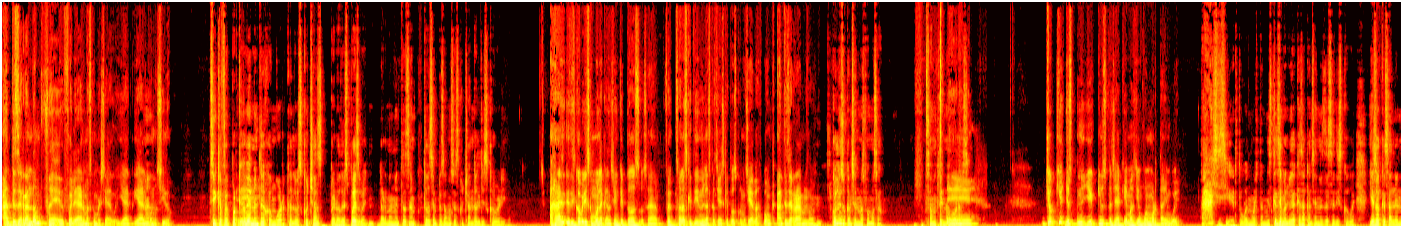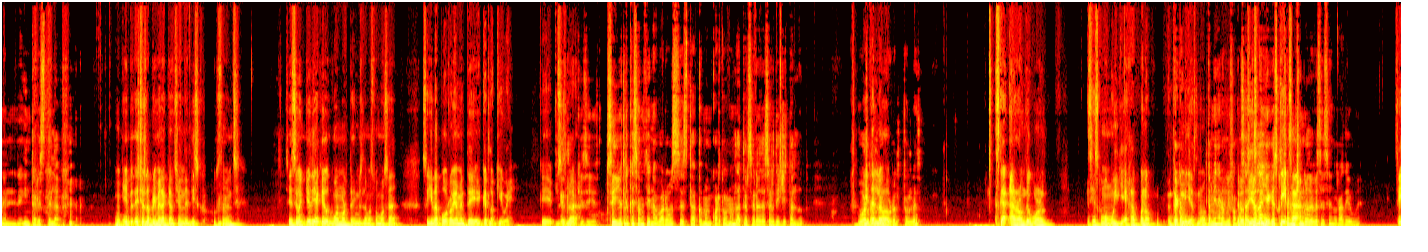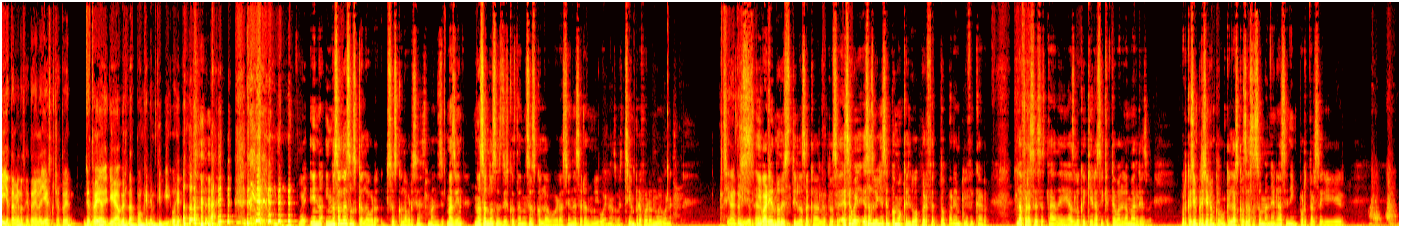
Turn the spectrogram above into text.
Antes de Random, fue, fue era el más comercial, güey, ya, ya el Ah. conocido. Sí, que fue porque Eh. obviamente el Homework lo escuchas, pero después, güey. Normalmente todos, em- empezamos escuchando el Discovery, güey. Ajá, el Discovery es como la canción que todos, o sea, fue- son las que tienen las canciones que todos conocían Daft Punk antes de Ram, ¿no? ¿Cuál es su canción más famosa? Something? Eh, yo, qui- yo, yo quiero pensar que más bien One More Time, güey. Ay, sí, es cierto, One More Time. Es que se me olvida que esa canción es de ese disco, güey. Y eso que sale en el Interstellar. Eh, De hecho, es la primera canción del disco, justamente. Sí, según- yo diría que One More Time es la más famosa, seguida por, obviamente, Get Lucky, güey. Que pues, es Es la... lo que sí. Sí, yo creo que Something Us está como en cuarto, ¿no? La tercera de ser Digital Love. O Digital Love. World, tal vez. Es que Around the World sí es como muy vieja, bueno, entre Pero comillas, ¿no? También era muy famosa. sí yo la como- llegué a escuchar sí, o sea- un chingo de veces en radio, güey. Sí, yo también, o sea, yo también la llegué a escuchar. todavía- Yo todavía llegué a ver Daft Punk en MTV, güey. Y, no, y no solo sus, sus colaboraciones, más, más bien, no solo sus discos, también sus colaboraciones eran muy buenas, güey. Siempre fueron muy buenas. Sí, Y, sí, variando de estilos a cada rato. O sea, ese güey, esos güeyes son como que el dúo perfecto para amplificar la frase es esta de haz lo que quieras y que te valga madres, güey. Porque siempre hicieron como que las cosas a su manera sin importar seguir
